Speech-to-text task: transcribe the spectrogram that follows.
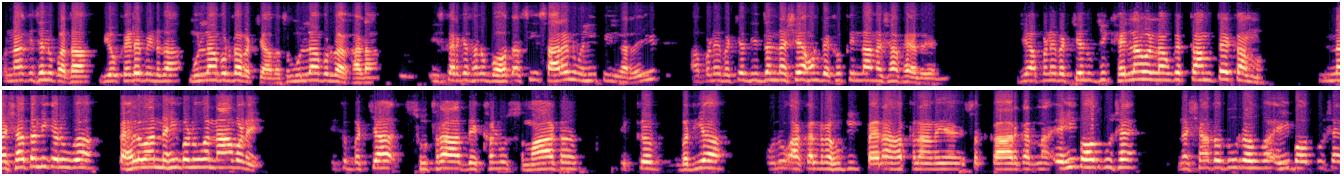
ਉਹ ਨਾ ਕਿਸੇ ਨੂੰ ਪਤਾ ਵੀ ਉਹ ਕਿਹੜੇ ਪਿੰਡ ਦਾ। ਮੁੱਲਾਂਪੁਰ ਦਾ ਬੱਚਾ ਬਸ ਮੁੱਲਾਂਪੁਰ ਦਾ ਅਖਾੜਾ। ਇਸ ਕਰਕੇ ਸਾਨੂੰ ਬਹੁਤ ਅਸੀਂ ਸਾਰਿਆਂ ਨੂੰ ਇਹੀ ਅਪੀਲ ਕਰ ਰਹੇ ਜੀ, ਆਪਣੇ ਬੱਚੇ ਜਿੱਦਾਂ ਨਸ਼ੇ, ਹੁਣ ਦੇਖੋ ਕਿੰਨਾ ਨਸ਼ਾ ਫੈਲ ਰਿਹਾ ਜੀ। ਜੇ ਆਪਣੇ ਬੱਚੇ ਨੂੰ ਤੁਸੀਂ ਖੇਲਾਂ ਵੱਲ ਲਾਓਗੇ ਕੰਮ ਤੇ ਕੰਮ, ਨਸ਼ਾ ਤਾਂ ਨਹੀਂ ਕਰੂਗਾ, ਪਹਿਲਵਾਨ ਨਹੀਂ ਬਣੂਗਾ, ਨਾ ਬਣੇ। ਇੱਕ ਬੱਚਾ ਸੁਥਰਾ, ਦੇਖਣ ਨੂੰ ਸਮਾਰਟ ਇੱਕ ਵਧੀਆ, ਉਹਨੂੰ ਅਕਲ ਰਹੂਗੀ, ਪੈਰਾਂ ਹੱਥ ਲਾਣੇ ਆ, ਸਤਕਾਰ ਕਰਨਾ, ਇਹੀ ਬਹੁਤ ਕੁਝ ਹੈ। ਨਸ਼ਾ ਤੋਂ ਦੂਰ ਰਹੂਗਾ, ਇਹੀ ਬਹੁਤ ਕੁਝ ਹੈ।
